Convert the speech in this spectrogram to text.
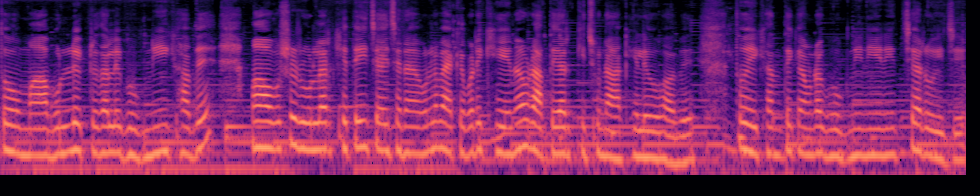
তো মা বলল, একটু তাহলে ঘুগনিই খাবে। মা অবশ্য রোল আর খেতেই চাইছে না। বললাম, একেবারে খেয়ে নাও, রাতে আর কিছু না খেলেও হবে। তো এখান থেকে আমরা ঘুগনি নিয়ে নিচ্ছি, আর ওই যে,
